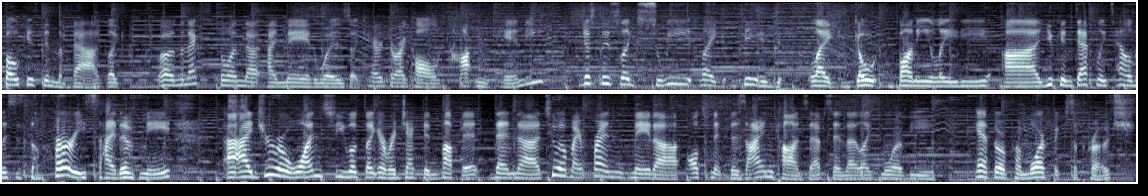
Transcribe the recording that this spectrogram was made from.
focused in the back. Like, well, the next one that I made was a character I called Cotton Candy. Just this, like, sweet, like, big, like, goat bunny lady. Uh, you can definitely tell this is the furry side of me. I drew her once, she looked like a rejected Muppet. Then uh, two of my friends made uh, alternate design concepts, and I liked more of the anthropomorphics approach.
